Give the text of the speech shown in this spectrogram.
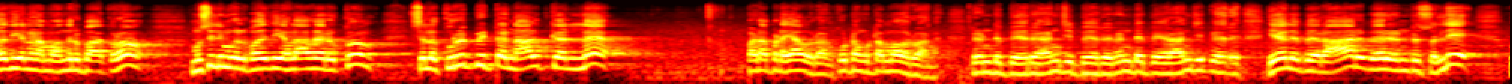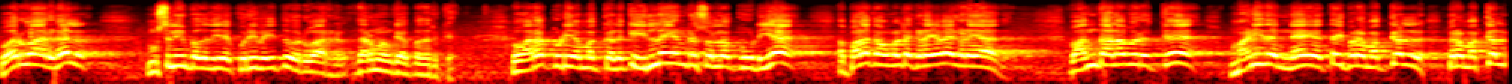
பகுதிகளில் நம்ம வந்துட்டு பார்க்குறோம். முஸ்லீம்கள் பகுதிகளாக இருக்கும். சில குறிப்பிட்ட நாட்களில் படப்படையாக வருவாங்க கூட்டம் கூட்டமாக வருவாங்க. ரெண்டு பேர் அஞ்சு பேர் ரெண்டு பேர் அஞ்சு பேர் ஏழு பேர் ஆறு பேர் என்று சொல்லி வருவார்கள். முஸ்லீம் பகுதியை குறிவைத்து வருவார்கள் தர்மம் கேட்பதற்கு. வரக்கூடிய மக்களுக்கு இல்லை என்று சொல்லக்கூடிய பழக்கம் அவங்கள்ட்ட கிடையவே கிடையாது. அந்த அளவிற்கு மனித நேயத்தை பிற மக்கள் பிற மக்கள்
